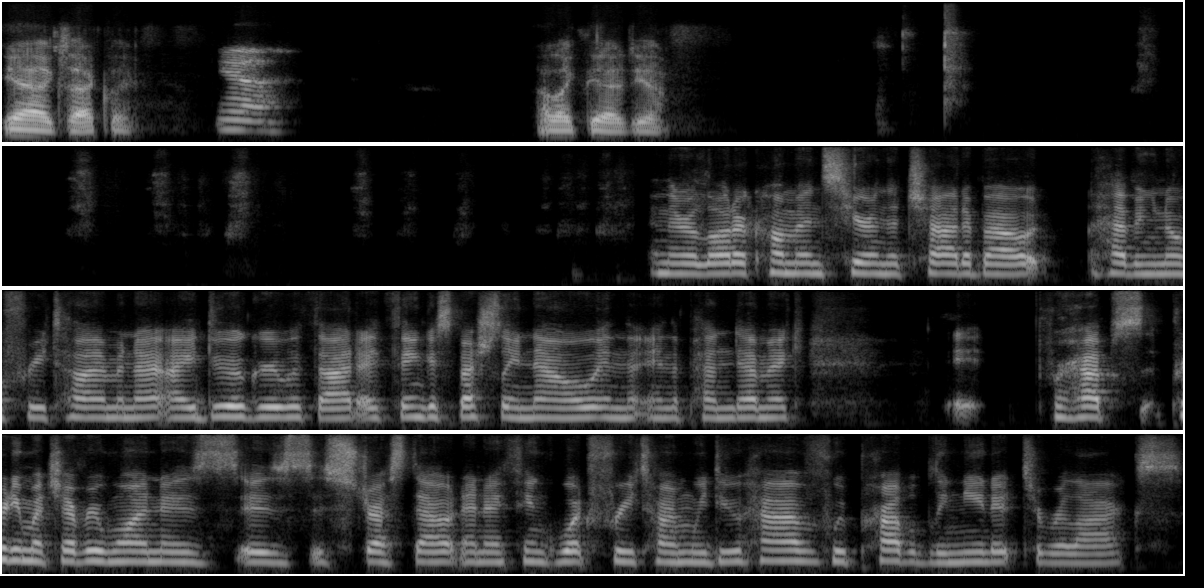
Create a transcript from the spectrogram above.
Yeah, exactly. Yeah. I like the idea. And there are a lot of comments here in the chat about having no free time, and I, I do agree with that. I think especially now in the in the pandemic, it, perhaps pretty much everyone is, is is stressed out, and I think what free time we do have, we probably need it to relax.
